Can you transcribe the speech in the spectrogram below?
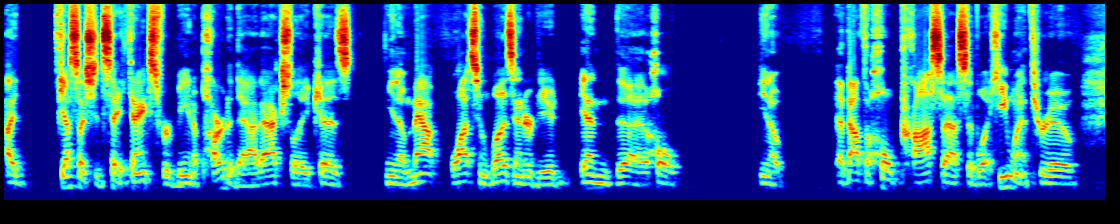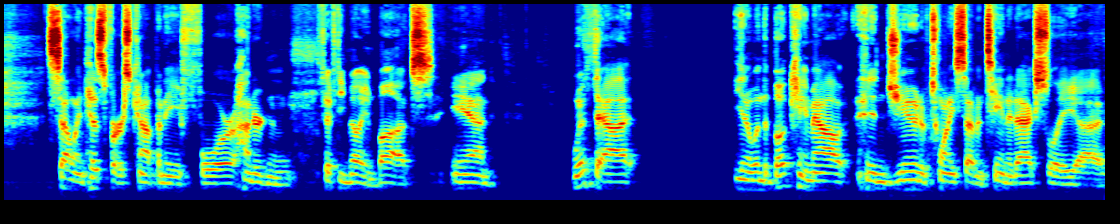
I guess I should say thanks for being a part of that actually, because you know Matt Watson was interviewed in the whole you know about the whole process of what he went through selling his first company for 150 million bucks. And with that, you know, when the book came out in June of 2017, it actually uh,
